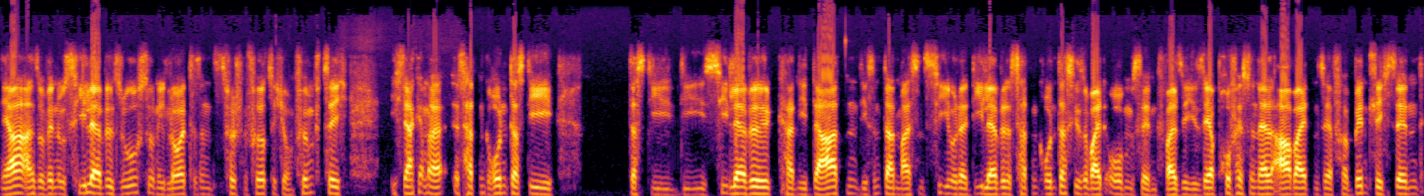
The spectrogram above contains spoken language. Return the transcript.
Ja, also wenn du C-Level suchst und die Leute sind zwischen 40 und 50, ich sage immer, es hat einen Grund, dass die, dass die, die C-Level-Kandidaten, die sind dann meistens C- oder D-Level, es hat einen Grund, dass sie so weit oben sind, weil sie sehr professionell arbeiten, sehr verbindlich sind,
